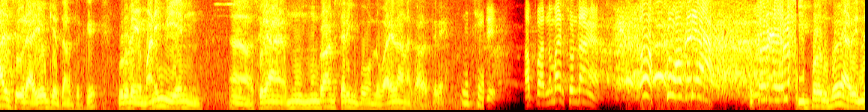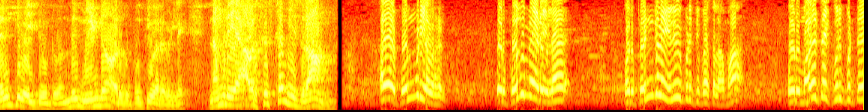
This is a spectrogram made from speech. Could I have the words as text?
ஆள் செய்கிற அயோக்கியத்தனத்துக்கு இவருடைய மனைவி ஏன் சில மூன்றாண்டு சிறைக்கு போக வேண்டும் வயதான காலத்திலே. அப்ப அந்த மாதிரி சொன்னாங்க இப்பொழுது போய் அதை நிறுத்தி வைத்து விட்டு வந்து மீண்டும் அவருக்கு புத்தி வரவில்லை. நம்முடைய அவர் சிஸ்டம் இஸ் ராங் அதாவது பொன்முடி அவர்கள் ஒரு பொது மேடையில ஒரு பெண்களை இழிவுபடுத்தி பேசலாமா? ஒரு மதத்தை குறிப்பிட்டு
